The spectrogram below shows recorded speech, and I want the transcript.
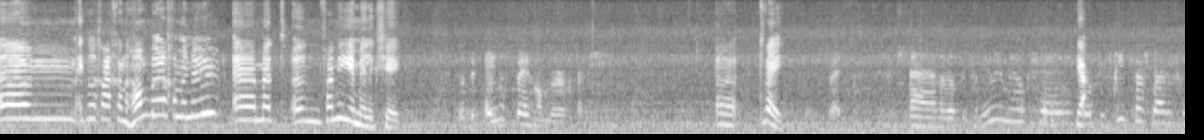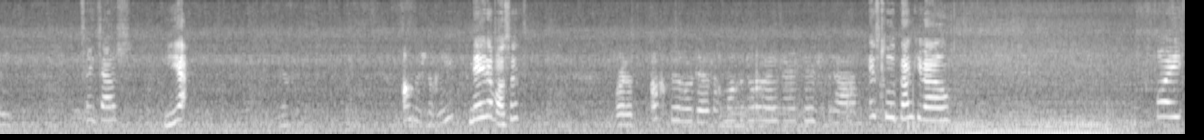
Um, ik wil graag een hamburgermenu uh, met een vanille milkshake. Dat is één of twee hamburgers? Uh, twee. Twee. En dan wilt u vanille milkshake. Ja. Wilt u frietsaus bij de friet? Frietsaus? Ja. ja. Anders nog iets? Nee, dat was het. Wordt het 8,30 euro. Mag ik doorrijden naar het eerste raam? Is goed, dankjewel. Hoi.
